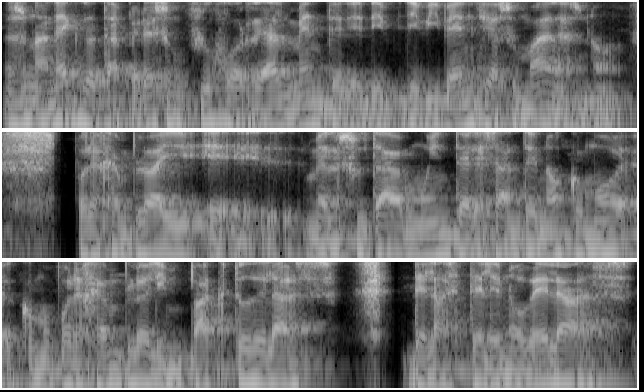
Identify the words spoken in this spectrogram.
No es una anécdota, pero es un flujo realmente de, de, vivencias humanas, ¿no? Por ejemplo, ahí eh, me resulta muy interesante, ¿no? Como, como, por ejemplo, el impacto de las, de las telenovelas,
